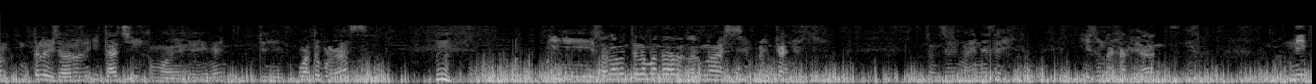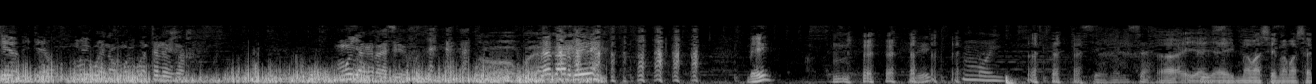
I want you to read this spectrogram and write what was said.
Un, te- un televisor Hitachi como de 24 pulgadas. Y solamente lo mandaba a arreglar una vez en 20 años. Entonces imagínense. Y es una calidad nítida, nítida. Muy bueno, muy buen televisor. Muy agradecido. Buenas tardes. ¿Ve? Muy. Ay, ay, ay, mamá sé, mamá sé.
